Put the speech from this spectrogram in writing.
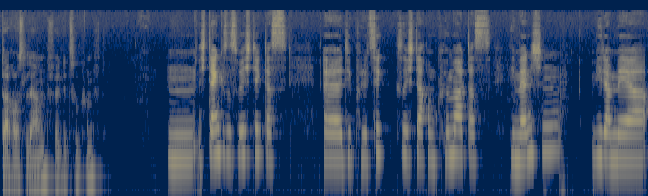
daraus lernen für die Zukunft? Mm, ich denke, es ist wichtig, dass äh, die Politik sich darum kümmert, dass die Menschen wieder mehr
